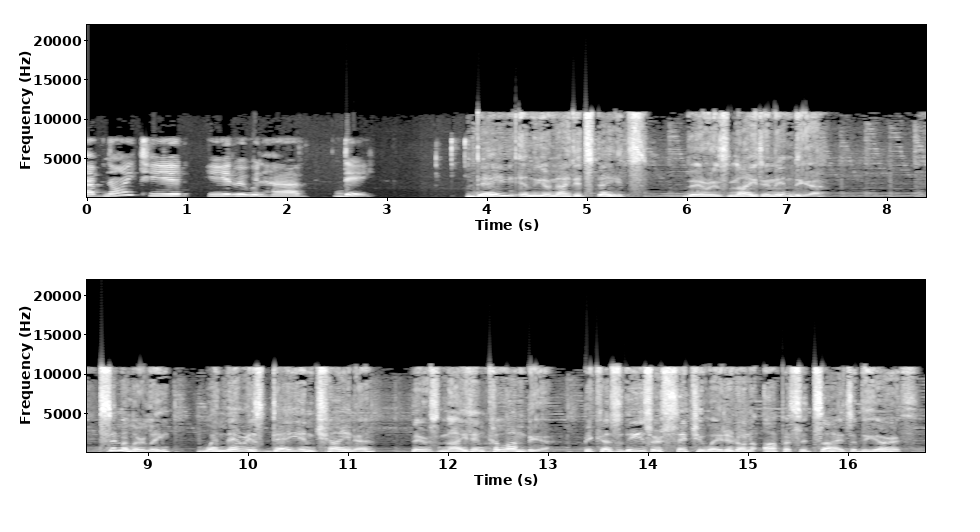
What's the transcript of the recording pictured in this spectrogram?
have night here, here we will have day. Day in the United States. There is night in India. Similarly, when there is day in China, there's night in Colombia, because these are situated on opposite sides of the earth.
